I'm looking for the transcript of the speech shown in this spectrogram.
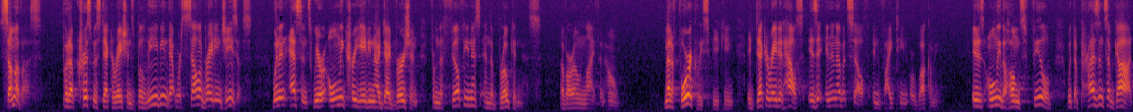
Some of us put up Christmas decorations believing that we're celebrating Jesus, when in essence, we are only creating a diversion from the filthiness and the brokenness of our own life and home. Metaphorically speaking, a decorated house isn't in and of itself inviting or welcoming. It is only the homes filled with the presence of God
